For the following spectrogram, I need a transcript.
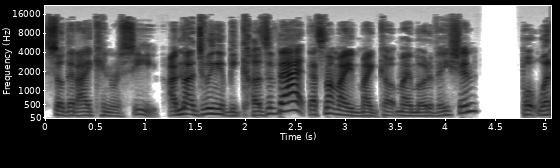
so that I can receive. I'm not doing it because of that. That's not my my my motivation. But what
